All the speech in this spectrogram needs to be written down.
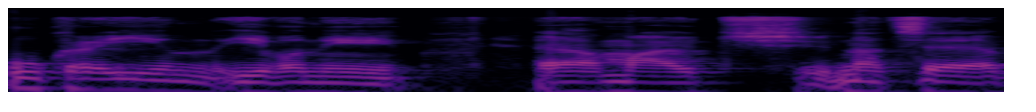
Україн, і вони е, мають на це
